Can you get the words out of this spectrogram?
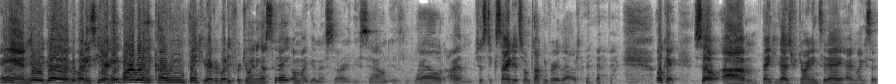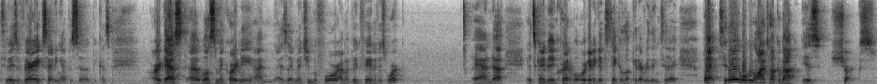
And here we go. Everybody's here. Hey, Barbara. Hey, Colleen. Thank you, everybody, for joining us today. Oh, my goodness. Sorry. The sound is loud. I am just excited, so I'm talking very loud. okay. So, um, thank you guys for joining today. And like I said, today's a very exciting episode because our guest, uh, Wilson McCourtney, I'm, as I mentioned before, I'm a big fan of his work. And uh, it's going to be incredible. We're going to get to take a look at everything today. But today, what we want to talk about is sharks.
